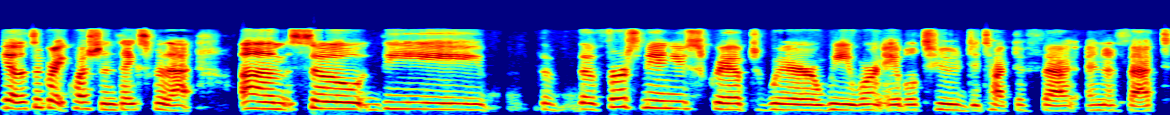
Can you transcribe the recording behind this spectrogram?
Yeah, that's a great question. Thanks for that. Um, so the, the, the first manuscript where we weren't able to detect effect, an effect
